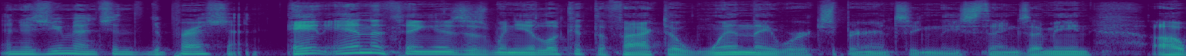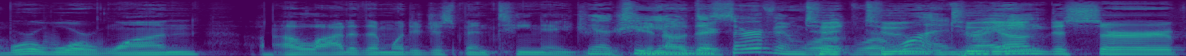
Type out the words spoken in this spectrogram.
And as you mentioned, the depression. And and the thing is, is when you look at the fact of when they were experiencing these things. I mean, uh, World War One. A lot of them would have just been teenagers. Yeah, too you know, young to serve in too- World War too- One, Too right? young to serve,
